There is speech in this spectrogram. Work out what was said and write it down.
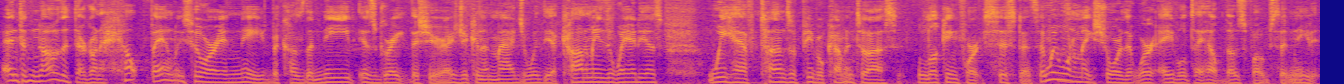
and to know that they're going to help families who are in need because the need is great this year. As you can imagine, with the economy the way it is, we have tons of people coming to us looking for assistance. And we want to make sure that we're able to help those folks that need it.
